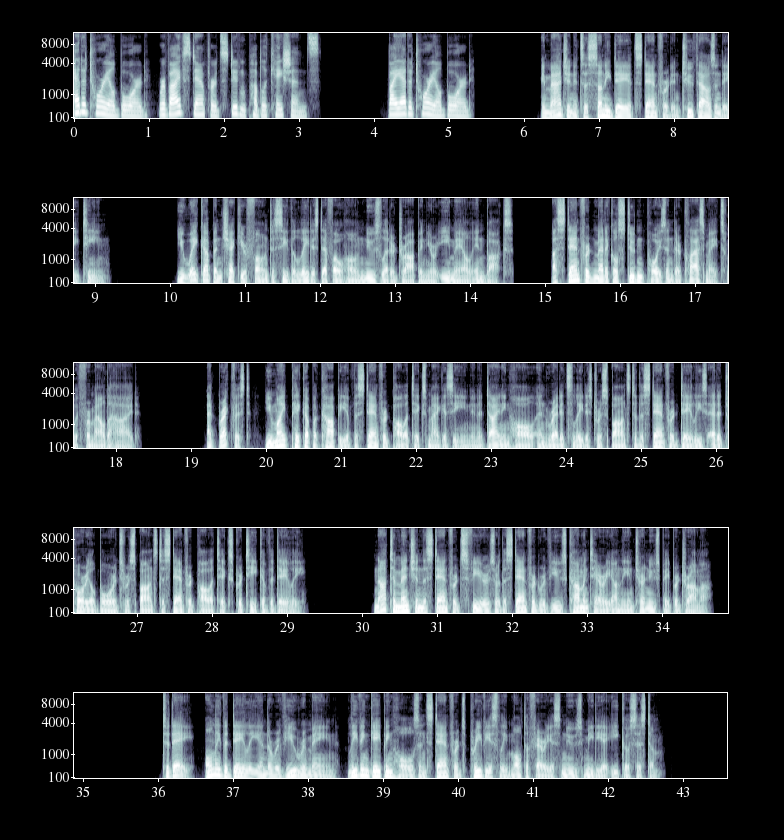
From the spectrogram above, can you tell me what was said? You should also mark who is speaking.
Speaker 1: Editorial Board Revive Stanford Student Publications. By Editorial Board.
Speaker 2: Imagine it's a sunny day at Stanford in 2018. You wake up and check your phone to see the latest FOHO newsletter drop in your email inbox. A Stanford medical student poisoned their classmates with formaldehyde. At breakfast, you might pick up a copy of the Stanford Politics magazine in a dining hall and read its latest response to the Stanford Daily's editorial board's response to Stanford Politics' critique of the Daily. Not to mention the Stanford Spheres or the Stanford Review's commentary on the internewspaper drama. Today, only the Daily and the Review remain, leaving gaping holes in Stanford's previously multifarious news media ecosystem.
